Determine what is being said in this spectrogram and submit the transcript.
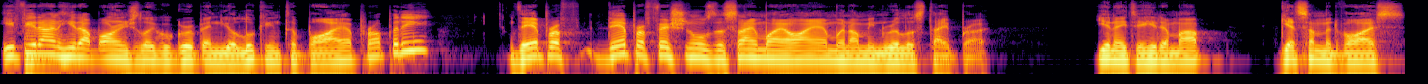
If you don't hit up Orange Legal Group and you're looking to buy a property, they're prof- they're professionals the same way I am when I'm in real estate, bro. you need to hit them up, get some advice,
